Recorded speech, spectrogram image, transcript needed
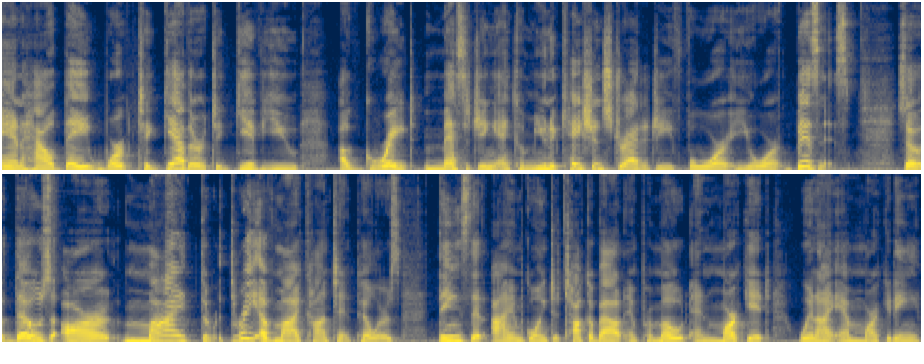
and how they work together to give you a great messaging and communication strategy for your business. So those are my th- three of my content pillars, things that I am going to talk about and promote and market when I am marketing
